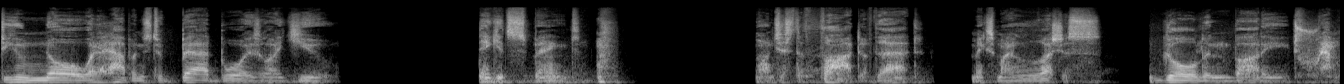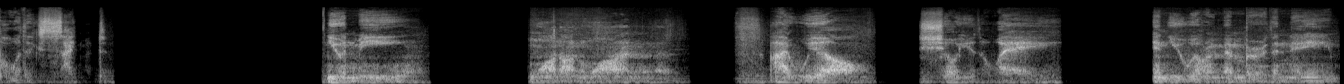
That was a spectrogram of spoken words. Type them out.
Do you know what happens to bad boys like you? They get spanked. well, just the thought of that makes my luscious, golden body tremble with excitement. You and me, one on one. I will show you the way, and you will remember the name.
